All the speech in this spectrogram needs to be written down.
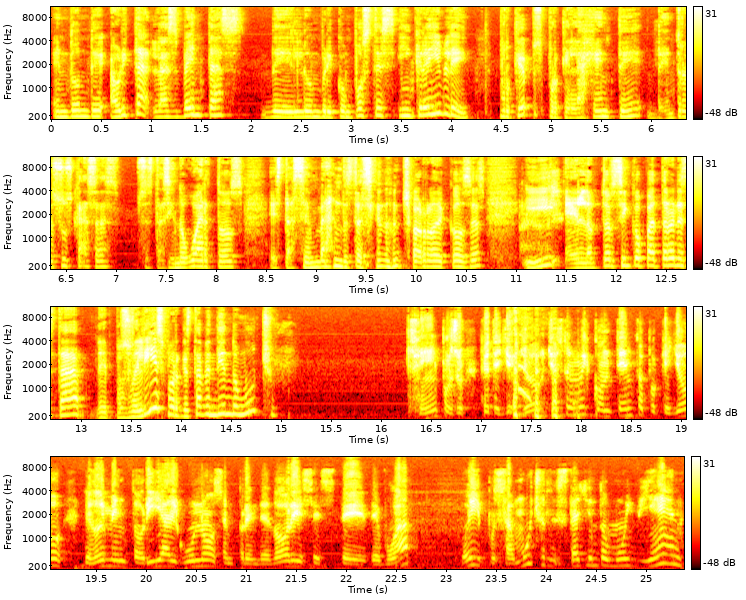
en donde ahorita las ventas de lombricomposta es increíble. ¿Por qué? Pues porque la gente dentro de sus casas se está haciendo huertos, está sembrando, está haciendo un chorro de cosas y el doctor Cinco Patrón está eh, pues feliz porque está vendiendo mucho. Sí, por su, fíjate, yo, yo, estoy muy contento porque yo le doy mentoría a algunos emprendedores este, de WAP. Oye, pues a muchos les está yendo muy bien.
